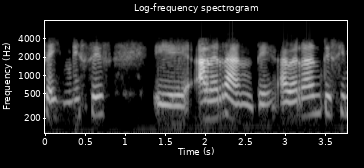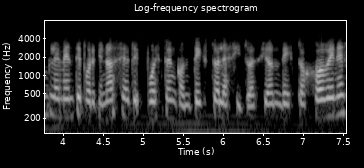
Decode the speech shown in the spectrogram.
seis meses eh, aberrante, aberrante simplemente porque no se ha puesto en contexto la situación de estos jóvenes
